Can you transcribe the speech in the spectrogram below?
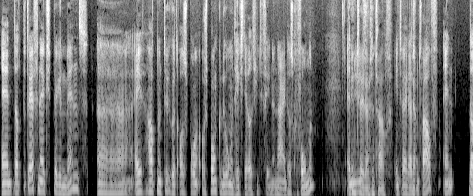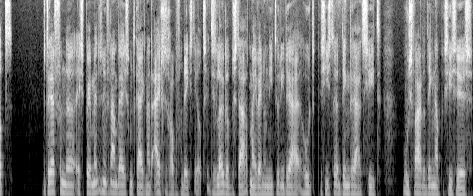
En dat betreffende experiment heeft- had natuurlijk het oorspronkelijke doel om het Higgs-deeltje te vinden. Nou, dat is gevonden. En In nu- 2012. in 2012. En dat betreffende experiment is nu vandaan bezig om te kijken naar de eigenschappen van dit deeltje. Het is leuk dat het bestaat, maar je weet nog niet hoe, die hoe het precies het ding eruit ziet. Hoe zwaar dat ding nou precies is.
